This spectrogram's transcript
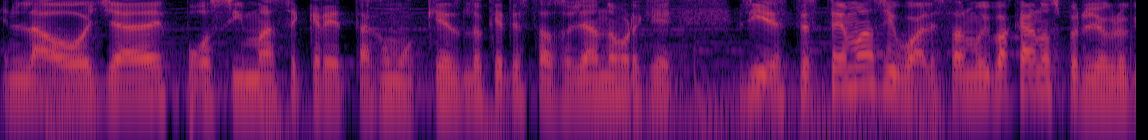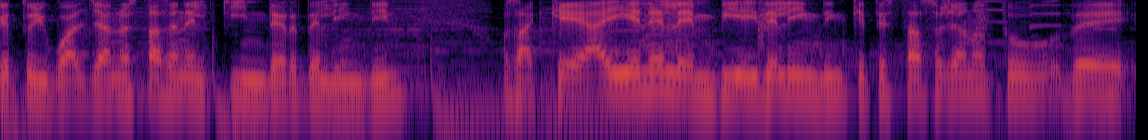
en la olla de pócima secreta? Como, ¿qué es lo que te estás soñando? Porque, sí, estos temas igual están muy bacanos, pero yo creo que tú igual ya no estás en el kinder de LinkedIn. O sea, ¿qué hay en el MBA de LinkedIn? ¿Qué te estás soñando tú de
